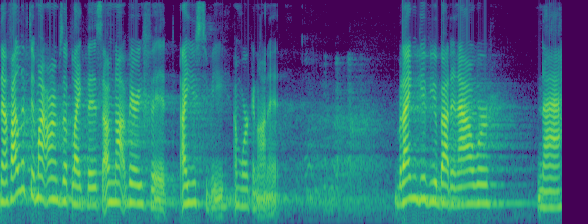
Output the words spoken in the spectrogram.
Now, if I lifted my arms up like this, I'm not very fit. I used to be, I'm working on it. But I can give you about an hour, nah,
